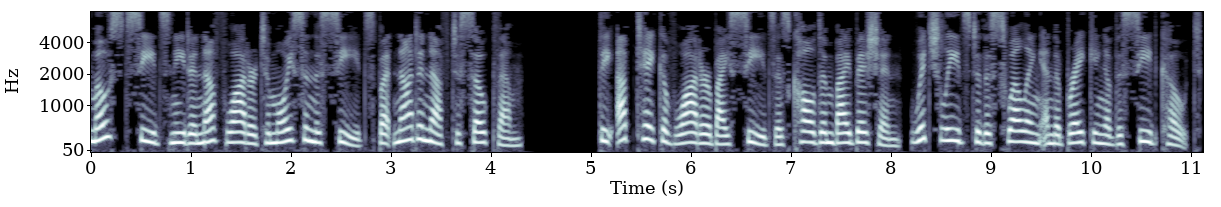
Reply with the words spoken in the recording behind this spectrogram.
Most seeds need enough water to moisten the seeds but not enough to soak them. The uptake of water by seeds is called imbibition, which leads to the swelling and the breaking of the seed coat.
